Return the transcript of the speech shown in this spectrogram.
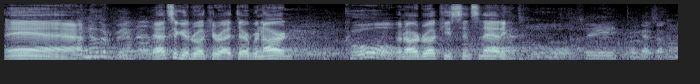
and Another big that's a good rookie right there. Bernard. Cool. Bernard rookie, Cincinnati. See, we got something.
